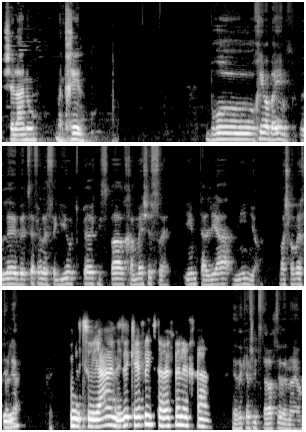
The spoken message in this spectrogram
שלנו מתחיל. ברוכים הבאים לבית ספר להישגיות, פרק מספר 15 עם טליה ניניו. מה שלומך טליה? מצוין, איזה כיף להצטרף אליך. איזה כיף שהצטרפת אלינו היום.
